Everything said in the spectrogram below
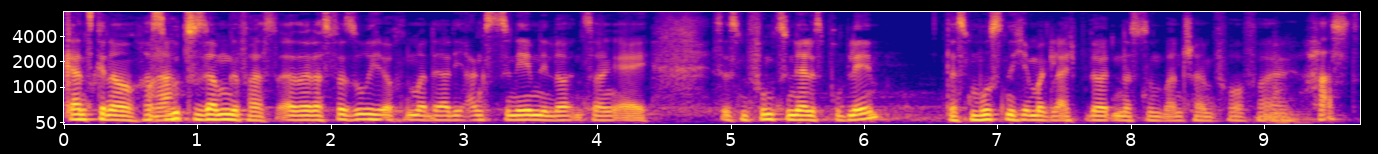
Ganz genau, hast oder? du gut zusammengefasst. Also das versuche ich auch immer da die Angst zu nehmen, den Leuten zu sagen, ey, es ist ein funktionelles Problem das muss nicht immer gleich bedeuten, dass du einen Bandscheibenvorfall hast.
